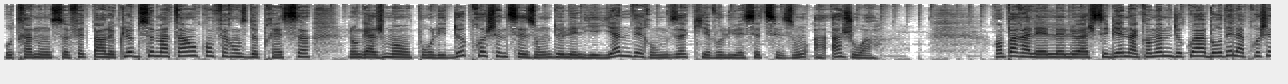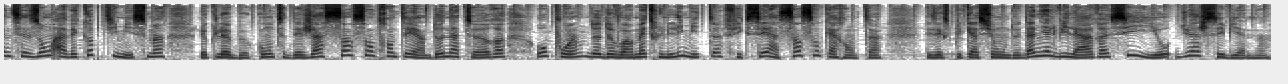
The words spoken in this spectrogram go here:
Autre annonce faite par le club ce matin en conférence de presse, l'engagement pour les deux prochaines saisons de l'ailier Yann Derungs qui évoluait cette saison à Ajoie. En parallèle, le HC Bienne a quand même de quoi aborder la prochaine saison avec optimisme. Le club compte déjà 531 donateurs au point de devoir mettre une limite fixée à 540. Les explications de Daniel Villard, CEO du HC Bienne.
